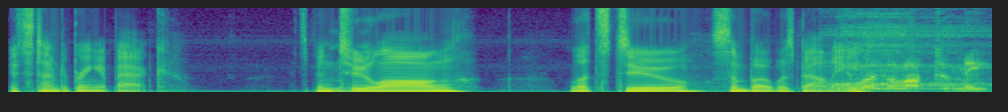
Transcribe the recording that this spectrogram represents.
it's time to bring it back. It's been too long. Let's do some Boba's Bounty. Worth a lot to me.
